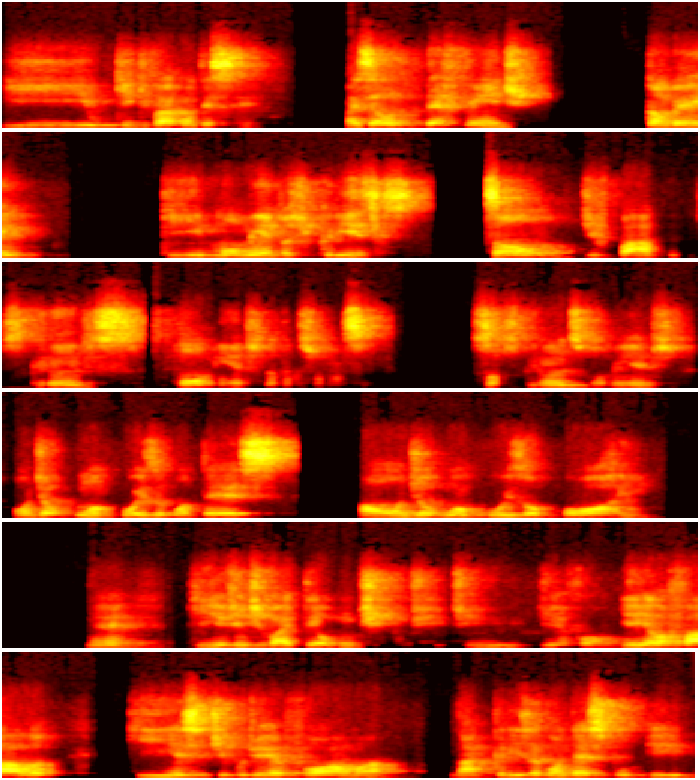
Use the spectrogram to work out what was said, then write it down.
e o que, que vai acontecer. Mas ela defende também que momentos de crise são, de fato, os grandes momentos da transformação. São os grandes momentos onde alguma coisa acontece, onde alguma coisa ocorre, né, que a gente vai ter algum tipo de, de, de reforma. E aí ela fala que esse tipo de reforma na crise acontece por quê?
